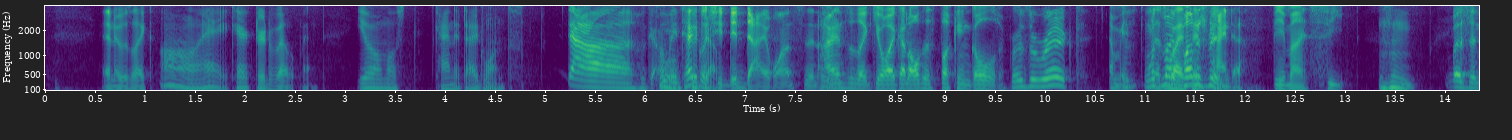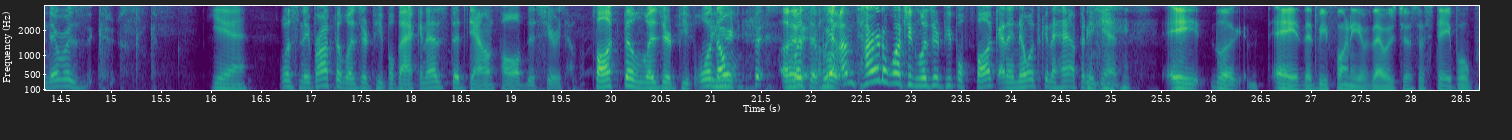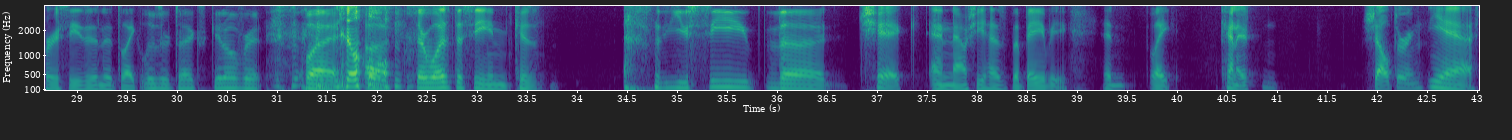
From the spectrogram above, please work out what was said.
And it was like, oh, hey, character development. You almost kind of died once. Ah, okay. Cool, I mean, technically she did die once, and then Yeah. Ainz was like, "Yo, I got all this fucking gold. Resurrect. I mean, What's my why punishment? Said Be my seat." Listen, there was. Yeah. Listen, they brought the lizard people back, and as the downfall of this series, fuck the lizard people. Well, don't. but okay, listen, we, I'm tired of watching lizard people fuck, and I know it's gonna happen again. Hey, look, hey, that'd be funny if that was just a staple per season. It's like lizard text, get over it. But No. uh, there was the scene because you see the chick, and now she has the baby, and like, kind of, Sheltering. yeah.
